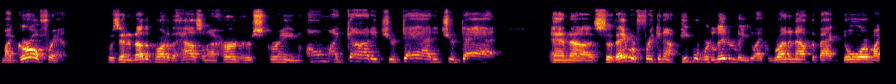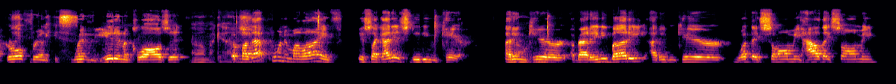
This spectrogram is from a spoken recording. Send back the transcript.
my girlfriend was in another part of the house and I heard her scream, Oh my God, it's your dad, it's your dad. And uh, so they were freaking out. People were literally like running out the back door. My girlfriend went and hid in a closet. Oh my God. But by that point in my life, it's like I just didn't even care. I didn't care about anybody. I didn't care what they saw me, how they saw me.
